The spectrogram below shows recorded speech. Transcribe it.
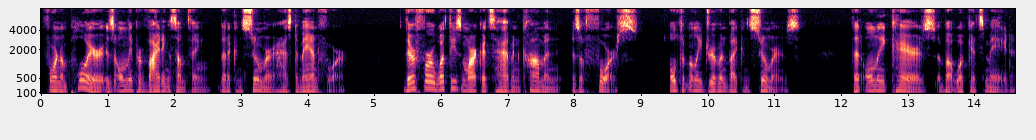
For an employer is only providing something that a consumer has demand for. Therefore, what these markets have in common is a force, ultimately driven by consumers, that only cares about what gets made.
